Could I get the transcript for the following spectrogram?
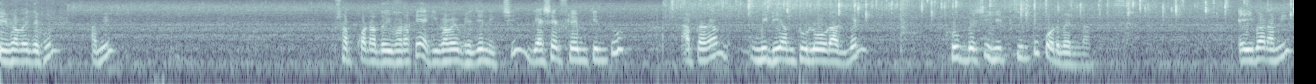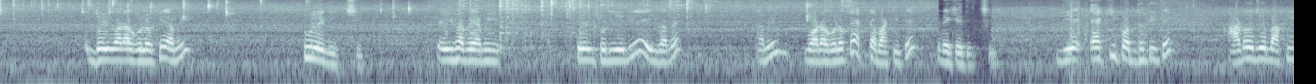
এইভাবে দেখুন, আমি সব কটা দই ভরাকে একইভাবে ভেজে নিচ্ছি। গ্যাসের ফ্লেম কিন্তু আপনারা মিডিয়াম টু লো রাখবেন। খুব বেশি হিট কিন্তু করবেন না। এইবার আমি দই বড়াগুলোকে আমি তুলে নিচ্ছি। এইভাবে আমি তেল ছড়িয়ে দিয়ে এইভাবে আমি বড়াগুলোকে একটা বাটিতে রেখে দিচ্ছি। দিয়ে একই পদ্ধতিতে আরও যে বাকি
